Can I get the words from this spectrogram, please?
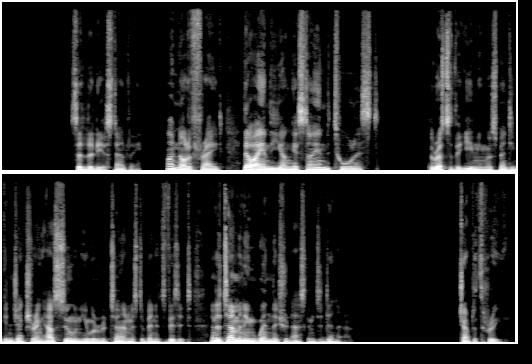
said Lydia stoutly, I'm not afraid. Though I am the youngest, I am the tallest. The rest of the evening was spent in conjecturing how soon he would return Mr. Bennet's visit, and determining when they should ask him to dinner. Chapter 3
